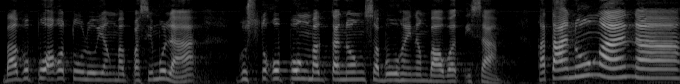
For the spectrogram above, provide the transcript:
Bago po ako tuluyang magpasimula, gusto ko pong magtanong sa buhay ng bawat isa. Katanungan na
